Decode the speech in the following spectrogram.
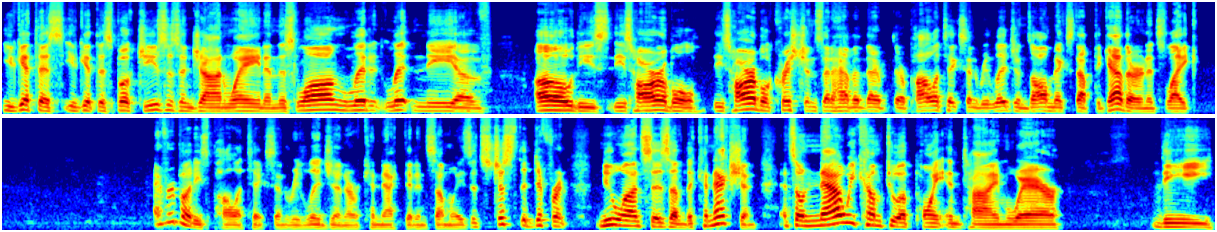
you get this you get this book jesus and john wayne and this long lit- litany of oh these these horrible these horrible christians that have their their politics and religions all mixed up together and it's like everybody's politics and religion are connected in some ways. It's just the different nuances of the connection. And so now we come to a point in time where the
